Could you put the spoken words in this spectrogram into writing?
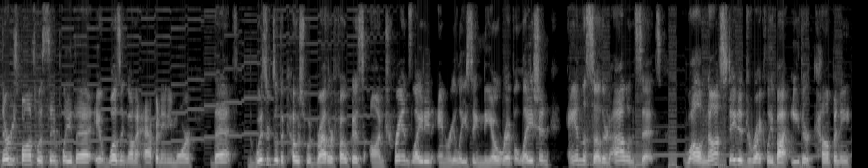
their response was simply that it wasn't going to happen anymore that Wizards of the Coast would rather focus on translating and releasing Neo Revelation and the Southern Island sets. While not stated directly by either company,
